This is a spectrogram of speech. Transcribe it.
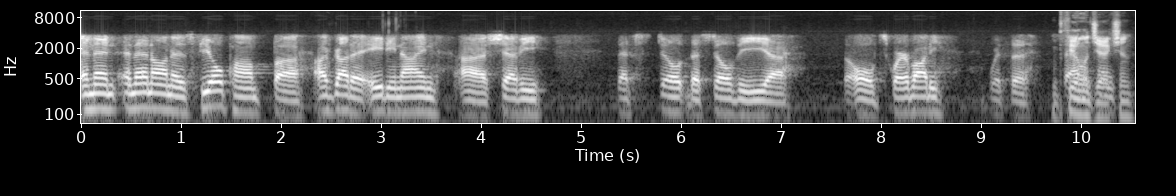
and then and then on his fuel pump, uh, I've got a '89 uh, Chevy that's still that's still the uh, the old square body with the Fuel saddle tank. injection.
